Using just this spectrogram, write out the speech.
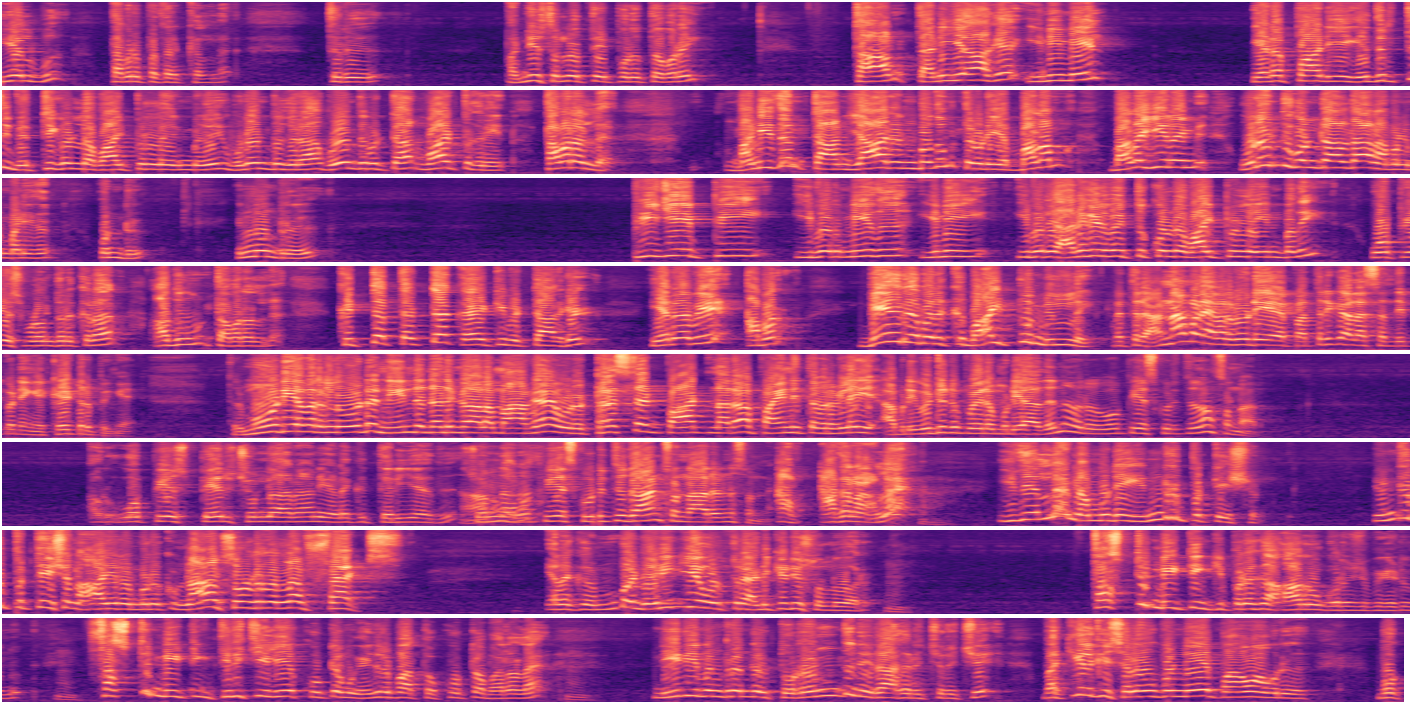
இயல்பு தவிர்ப்பதற்கல்ல. திரு பன்னீர்செல்வத்தை பொறுத்தவரை தான் தனியாக இனிமேல் எடப்பாடியை எதிர்த்து வெற்றி கொள்ள வாய்ப்பில்லை என்பதை உணர்ந்துகிறார் உணர்ந்து விட்டார் வாழ்த்துகிறேன். தவறல்ல. மனிதன் தான் யார் என்பதும் தன்னுடைய பலம் பலகீனம் உணர்ந்து கொண்டால்தான் அவன் மனிதன். ஒன்று. இன்னொன்று பிஜேபி இவர் மீது இனி இவரை அருகில் வைத்துக் கொள்ள வாய்ப்பில்லை என்பதை ஓபிஎஸ் உணர்ந்திருக்கிறார். அதுவும் தவறல்ல. கிட்டத்தட்ட கழட்டி விட்டார்கள். எனவே அவர் வேறு அவருக்கு வாய்ப்பும் இல்லை. திரு அண்ணாமலை அவர்களுடைய பத்திரிகையாளர் சந்திப்பை நீங்க கேட்டிருப்பீங்க. திரு மோடி அவர்களோடு நீண்ட நெடுங்காலமாக ஒரு ட்ரஸ்டட் பார்ட்னரா பயணித்தவர்களை அப்படி விட்டுட்டு போயிட முடியாதுன்னு ஒரு ஓபிஎஸ் குறித்து தான் சொன்னார். அவர் ஓபிஎஸ் பேர் சொன்னாரான்னு எனக்கு தெரியாது. சொன்னாரா? ஓபிஎஸ் குறித்து தான் சொன்னாருன்னு சொன்னேன். அ- அதனால இதெல்லாம் நம்முடைய இன்டர்பிரட்டேஷன் இன்டர்பிரட்டேஷன் ஆயிரம் இருக்கும். நான் சொல்றதெல்லாம் ஃபேக்ட்ஸ் எனக்கு ரொம்ப நெருங்கிய ஒருத்தர் அடிக்கடி சொல்லுவார். ஃபர்ஸ்ட் மீட்டிங்க்கு பிறகு ஆர்வம் குறைஞ்சு போயிடும் ஃபர்ஸ்ட் மீட்டிங் திருச்சியிலேயே கூட்டம் எதிர்பார்த்த கூட்டம் வரல. நீதிமன்றங்கள் தொடர்ந்து நிராகரிச்சிருச்சு. வக்கீலுக்கு செலவு பண்ணே பாவம் அவர்.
